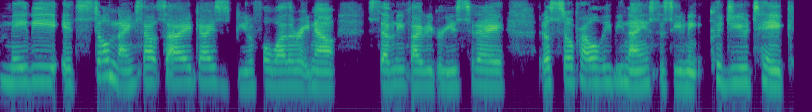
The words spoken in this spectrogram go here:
maybe it's still nice outside, guys. It's beautiful weather right now, 75 degrees today. It'll still probably be nice this evening. Could you take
